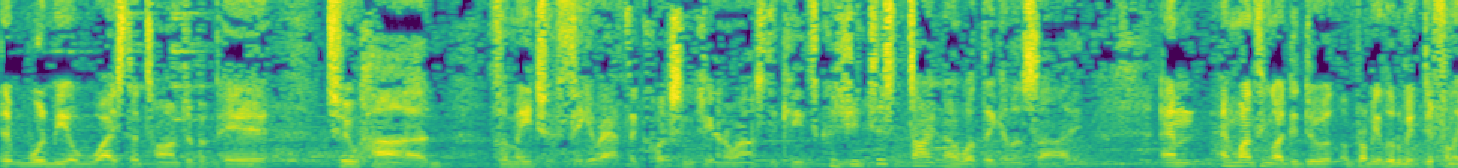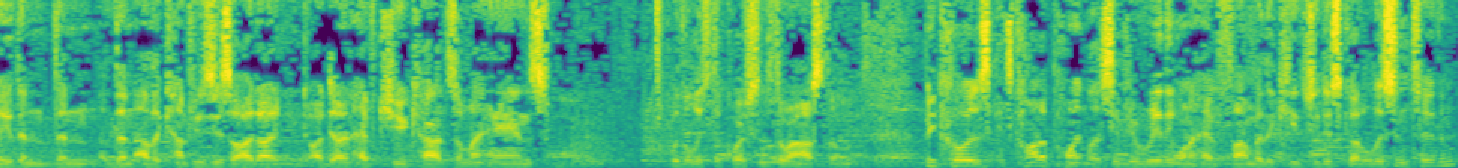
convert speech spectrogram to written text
It would be a waste of time to prepare too hard for me to figure out the questions you're going to ask the kids because you just don't know what they're going to say. And and one thing I did do uh, probably a little bit differently than than, than other countries is I don't I don't have cue cards on my hands with a list of questions to ask them because it's kind of pointless. If you really want to have fun with the kids, you just got to listen to them.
